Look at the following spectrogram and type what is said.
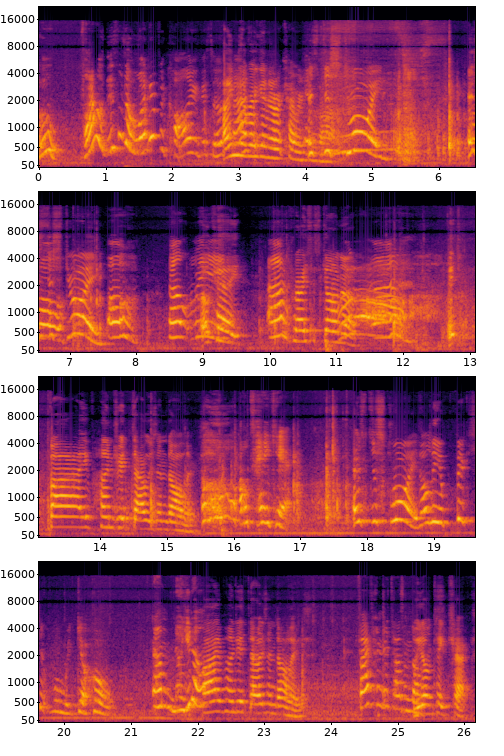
Oh, wow, this is a wonderful collar. So I'm fast. never gonna recover from It's that. destroyed. It's Oh. destroyed. Oh, help me. Okay, the Ah. price has gone up. Ah. It's five hundred thousand dollars. Oh, I'll take it. It's destroyed. I'll need to fix it when we get home. Um, no, you don't. Five hundred thousand dollars. Five hundred thousand dollars. We don't take checks.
